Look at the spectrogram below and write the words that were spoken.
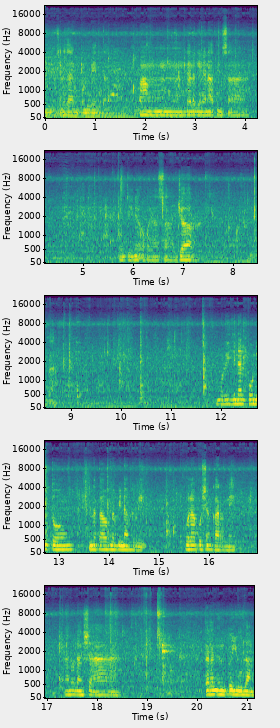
yung sinasabing pambenta pang lalagay na natin sa container o kaya sa jar. Diba? ang original po nitong tinatawag na binagri wala po siyang karne. Ano lang siya ah, talagang tuyo lang.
